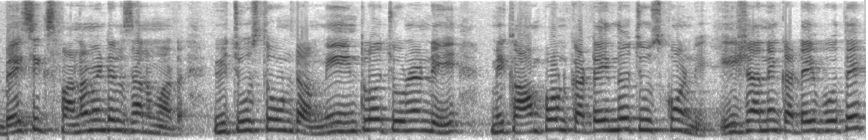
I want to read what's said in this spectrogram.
బేసిక్స్ ఫండమెంటల్స్ అనమాట ఇవి చూస్తూ ఉంటాం. మీ ఇంట్లో చూడండి మీ కాంపౌండ్ కట్ అయిందో చూసుకోండి. ఈశాన్యం కట్ అయిపోతే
